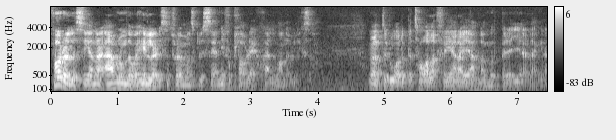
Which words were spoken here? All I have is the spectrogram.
Förr eller senare, även om det var Hillary, så tror jag man skulle säga ni får klara er själva nu. Liksom. Vi har inte råd att betala för era jävla mupperier längre.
